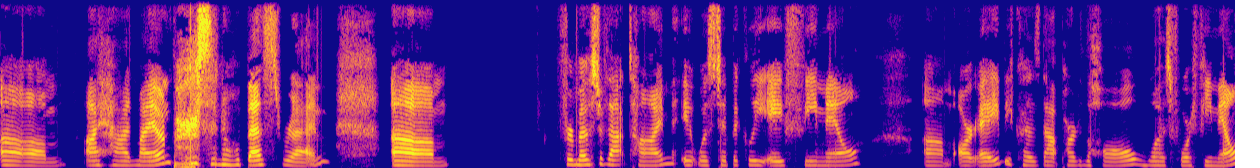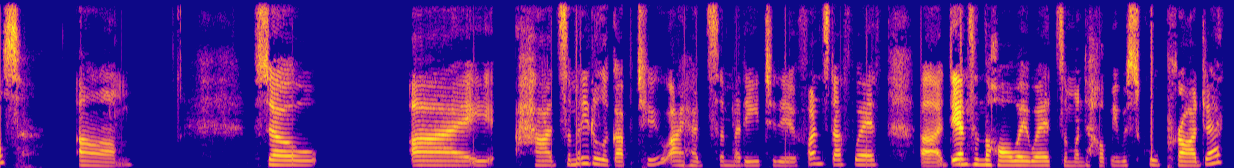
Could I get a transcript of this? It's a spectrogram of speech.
um i had my own personal best friend um for most of that time it was typically a female um, ra because that part of the hall was for females um so i had somebody to look up to. I had somebody to do fun stuff with, uh, dance in the hallway with, someone to help me with school projects.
